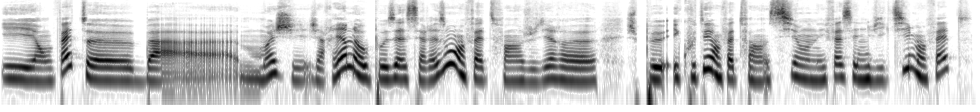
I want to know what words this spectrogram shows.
Et en fait, euh, bah, moi, j'ai rien à opposer à ces raisons, en fait. Enfin, je veux dire, euh, je peux écouter, en fait. Enfin, si on est face à une victime, en fait.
